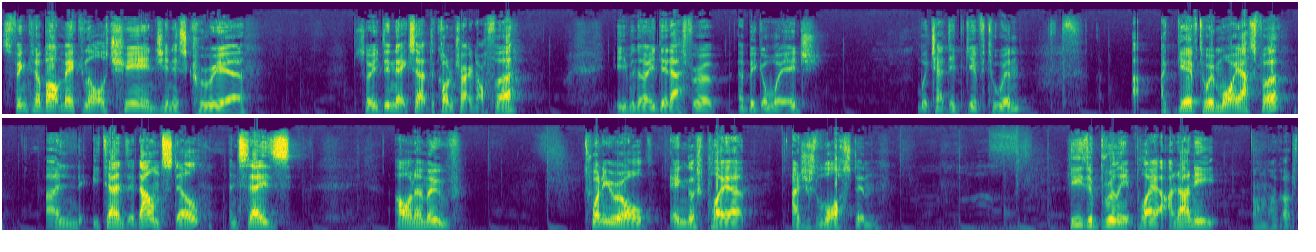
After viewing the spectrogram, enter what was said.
is thinking about making a little change in his career. So he didn't accept the contract offer, even though he did ask for a, a bigger wage, which I did give to him. I, I gave to him what he asked for, and he turns it down still and says, I want to move. 20 year old English player, I just lost him. He's a brilliant player, and I need. Oh my god.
